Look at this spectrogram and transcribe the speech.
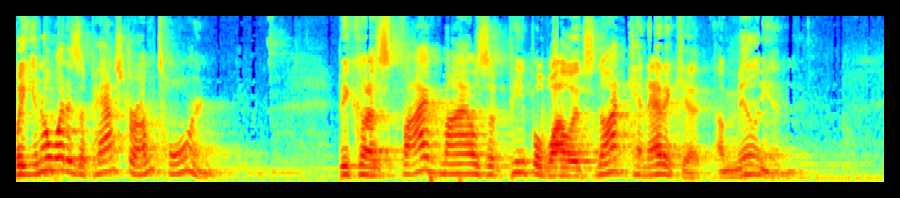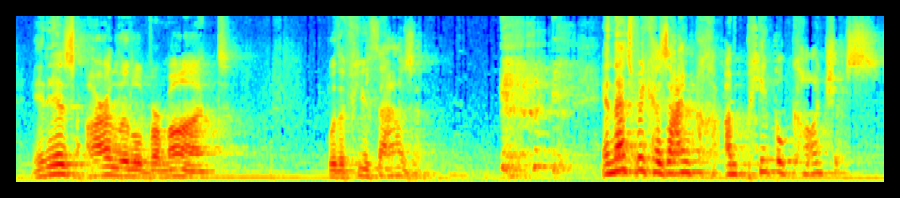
But you know what? As a pastor, I'm torn. Because five miles of people, while it's not Connecticut, a million, it is our little Vermont with a few thousand. And that's because I'm, I'm people conscious.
